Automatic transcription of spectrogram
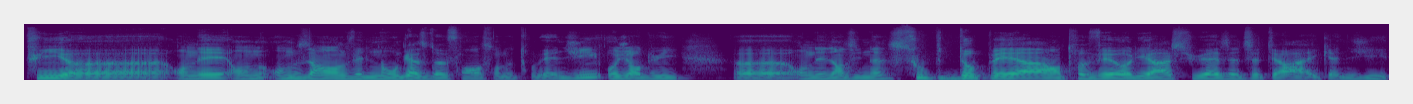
Puis on, est, on, nous a enlevé le nom Gaz de France, on a trouvé Engie. Aujourd'hui, on est dans une soupe d'OPA entre Veolia, Suez, etc., avec Engie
